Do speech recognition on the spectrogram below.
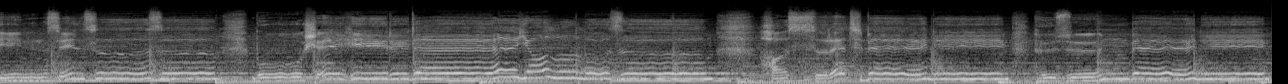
Dinsin sızım bu şehirde yalnızım. Hasret benim, hüzün benim.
